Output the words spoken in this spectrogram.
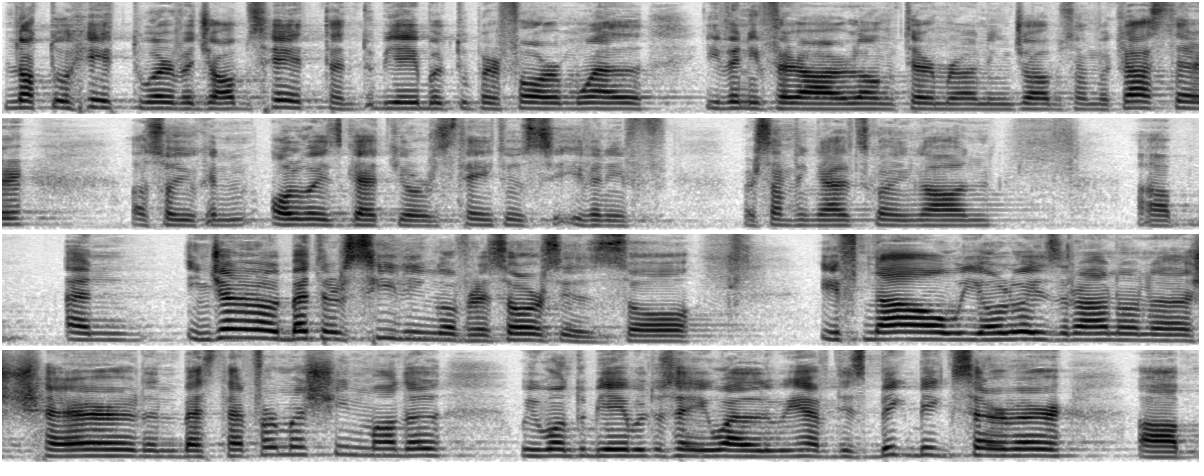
not to hit where the jobs hit and to be able to perform well even if there are long-term running jobs on the cluster. Uh, so you can always get your status even if there's something else going on. Uh, and in general, better sealing of resources. So if now we always run on a shared and best effort machine model, we want to be able to say, well, we have this big, big server. Uh,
